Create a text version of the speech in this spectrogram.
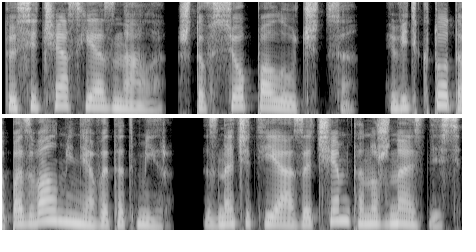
то сейчас я знала, что все получится. Ведь кто-то позвал меня в этот мир. Значит, я зачем-то нужна здесь.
